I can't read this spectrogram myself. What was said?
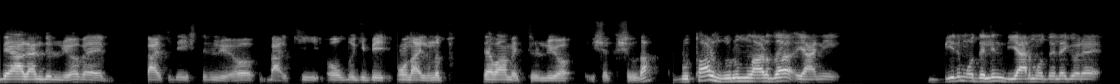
değerlendiriliyor ve belki değiştiriliyor, belki olduğu gibi onaylanıp devam ettiriliyor iş akışında. Bu tarz durumlarda yani bir modelin diğer modele göre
